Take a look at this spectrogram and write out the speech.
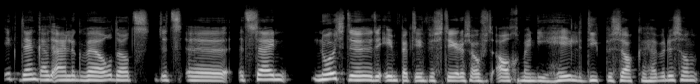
ik denk uiteindelijk wel dat het, uh, het zijn nooit de, de impact-investeerders over het algemeen die hele diepe zakken hebben. Dus dan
